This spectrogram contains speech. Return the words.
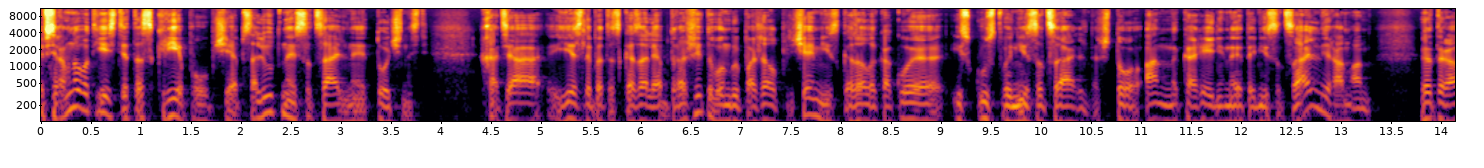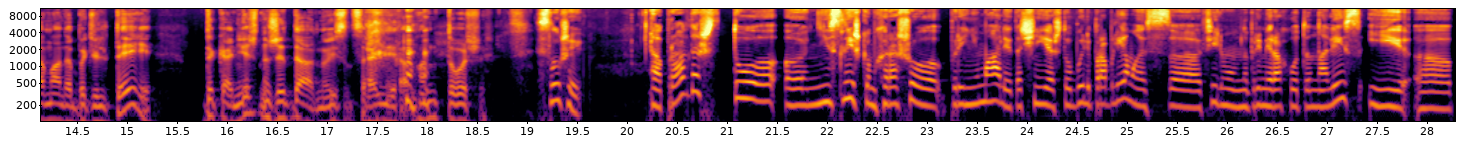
Все равно вот есть эта скрепа общая, абсолютная социальная точность. Хотя, если бы это сказали Абдрашитов, он бы пожал плечами и сказал, а какое искусство не социальное. Что Анна Каренина – это не социальный роман, это роман об Адюльтере. Да, конечно же, да, но и социальный роман тоже. Слушай, а правда, что э, не слишком хорошо принимали, точнее, что были проблемы с э, фильмом, например, «Охота на лис» и э,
